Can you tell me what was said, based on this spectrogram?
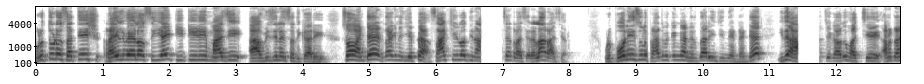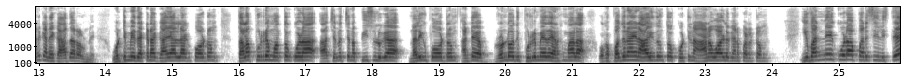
మృతుడు సతీష్ రైల్వేలో సిఐ టిటిడి మాజీ విజిలెన్స్ అధికారి. సో అంటే ఇందాక నేను చెప్పా సాక్షిలో దీని రాశారు. ఎలా రాశారు? ఇప్పుడు పోలీసులు ప్రాథమికంగా నిర్ధారించింది ఏంటంటే ఇది హత్య కాదు హత్యే అనటానికి అనేక ఆధారాలు ఉన్నాయి. ఒంటి మీద ఎక్కడా గాయాలు లేకపోవటం తల పుర్రె మొత్తం కూడా ఆ చిన్న చిన్న పీసులుగా నలిగిపోవటం అంటే రెండోది పుర్రె మీద వెనకమాల ఒక పదునైన ఆయుధంతో కొట్టిన ఆనవాళ్ళు కనపడటం ఇవన్నీ కూడా పరిశీలిస్తే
